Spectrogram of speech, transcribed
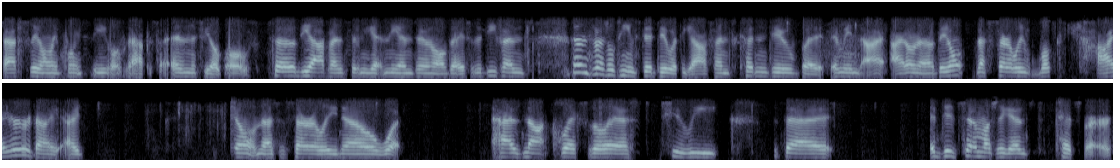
that's the only points the Eagles got in the field goals. So the offense didn't get in the end zone all day. So the defense and special teams did do what the offense couldn't do. But I mean, I I don't know. They don't necessarily look tired. I I don't necessarily know what has not clicked the last two weeks that it did so much against Pittsburgh.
